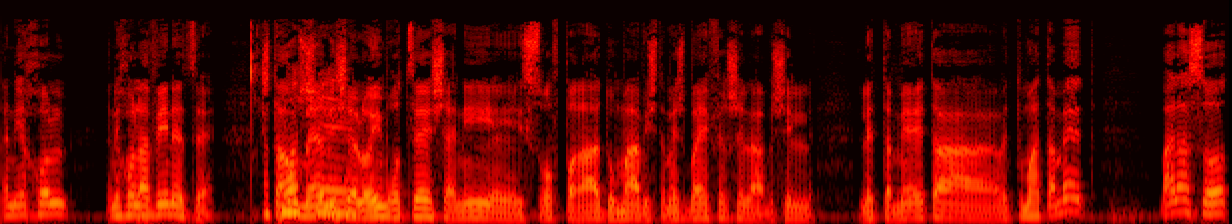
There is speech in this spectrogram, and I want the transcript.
אני יכול, אני יכול להבין את זה. כשאתה אומר ש- לי שאלוהים רוצה שאני אשרוף פרה אדומה ואשתמש באפר שלה בשביל לטמא את טומאת המת, מה לעשות?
